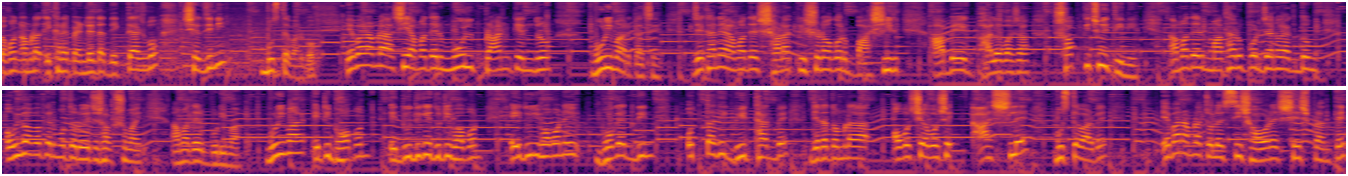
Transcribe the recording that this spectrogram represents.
যখন আমরা এখানে প্যান্ডেলটা দেখতে আসব, সেদিনই বুঝতে পারব। এবার আমরা আসি আমাদের মূল প্রাণ কেন্দ্র বুড়িমার কাছে, যেখানে আমাদের সারা কৃষ্ণনগর বাসীর আবেগ, ভালোবাসা সব কিছুই তিনি। আমাদের মাথার উপর যেন একদম অভিভাবকের মতো রয়েছে সবসময় আমাদের বুড়িমা। বুড়িমার এটি ভবন, এই দুদিকে দুটি ভবন। এই দুটি ভবনে ভোগের দিন অত্যাধিক ভিড় থাকবে, যেটা তোমরা অবশ্যই অবশ্যই আসলে বুঝতে পারবে। এবার আমরা চলে এসেছি শহরের শেষ প্রান্তে,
